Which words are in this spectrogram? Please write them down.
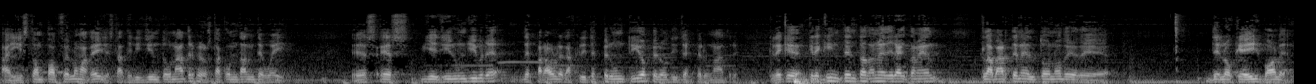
ahí està un poc fent el mateix està dirigint un altre però està contant-ho ell és, és llegir un llibre de paraules escrites per un tio però dites per un altre. Crec que, crec que intenta també directament clavar-te en el tono de, de, de lo que ells volen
